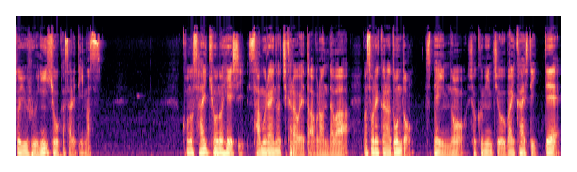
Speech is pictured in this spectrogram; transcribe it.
という風に評価されています。この最強の兵士、侍の力を得たオランダは、まあ、それからどんどんスペインの植民地を奪い返していって、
